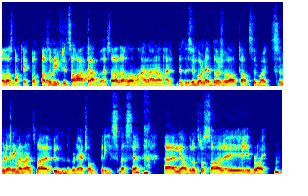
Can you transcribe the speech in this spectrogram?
og da snakker jeg ikke om, altså Wilfried Saha er 30 år, så han er der han er. Hvis, vi går nedover, så er det transfermarktsvurdering, men en som er undervurdert sånn prismessig, er Leandro Trossard i, i Brighton.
